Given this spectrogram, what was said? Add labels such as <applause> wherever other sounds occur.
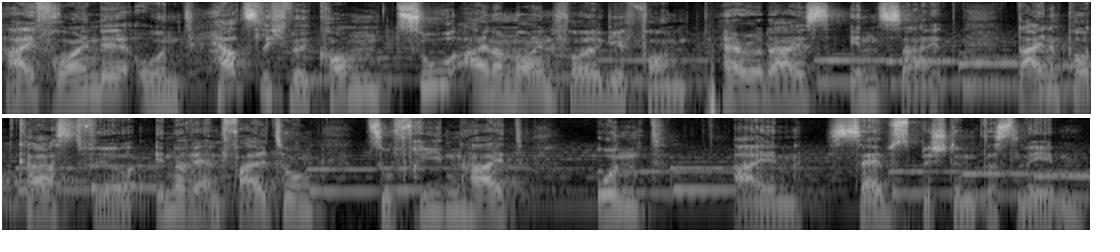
Hi Freunde und herzlich willkommen zu einer neuen Folge von Paradise Inside, deinem Podcast für innere Entfaltung, Zufriedenheit und ein selbstbestimmtes Leben.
